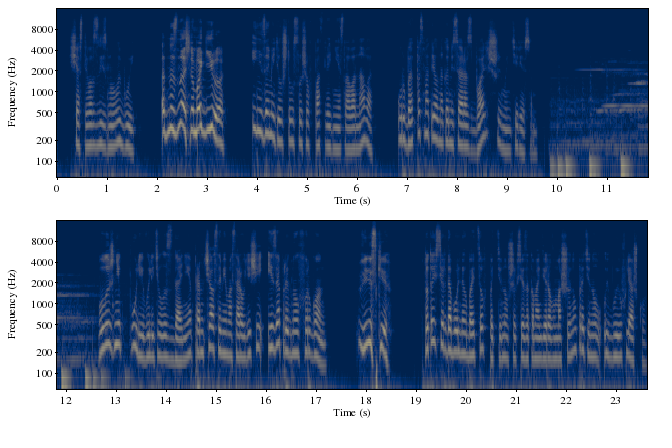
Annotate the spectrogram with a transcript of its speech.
— счастливо взвизгнул Уйбуй. «Однозначно могила!» И не заметил, что, услышав последние слова Нава, Урбек посмотрел на комиссара с большим интересом. Булыжник пулей вылетел из здания, промчался мимо сородичей и запрыгнул в фургон. «Виски!» Кто-то из сердобольных бойцов, подтянувшихся за командира в машину, протянул Уйбую фляжку.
